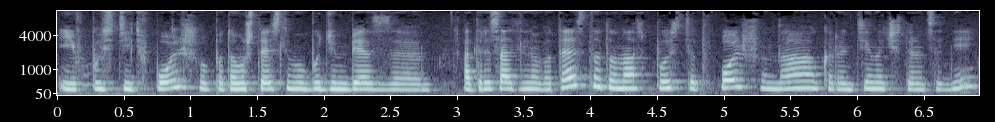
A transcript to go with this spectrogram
и впустить в Польшу, потому что если мы будем без э, отрицательного теста, то нас пустят в Польшу на карантин на 14 дней.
